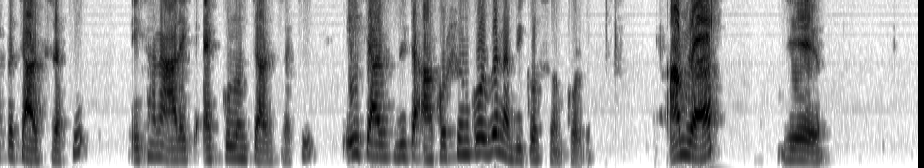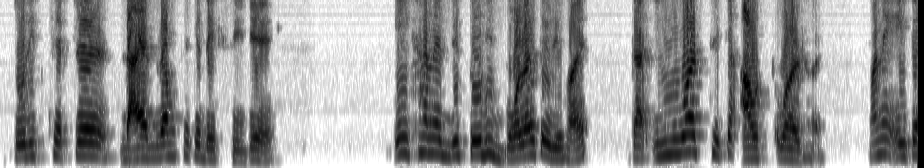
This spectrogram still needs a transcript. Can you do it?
একটা চার্জ রাখি, এখানে আরেক এক কুলম্ব চার্জ রাখি, এই চার্জ দুইটা আকর্ষণ করবে না বিকর্ষণ করবে? আমরা যে তড়িৎ ক্ষেত্রের ডায়াগ্রাম থেকে দেখছি যে এইখানে যে তড়িৎ বলয় তৈরি হয়, তা ইনওয়ার্ড থেকে আউটওয়ার্ড হয়। মানে এইটা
